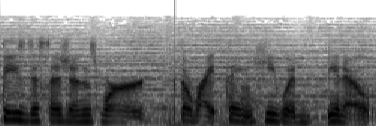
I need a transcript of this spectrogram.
these decisions were the right thing, he would, you know,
